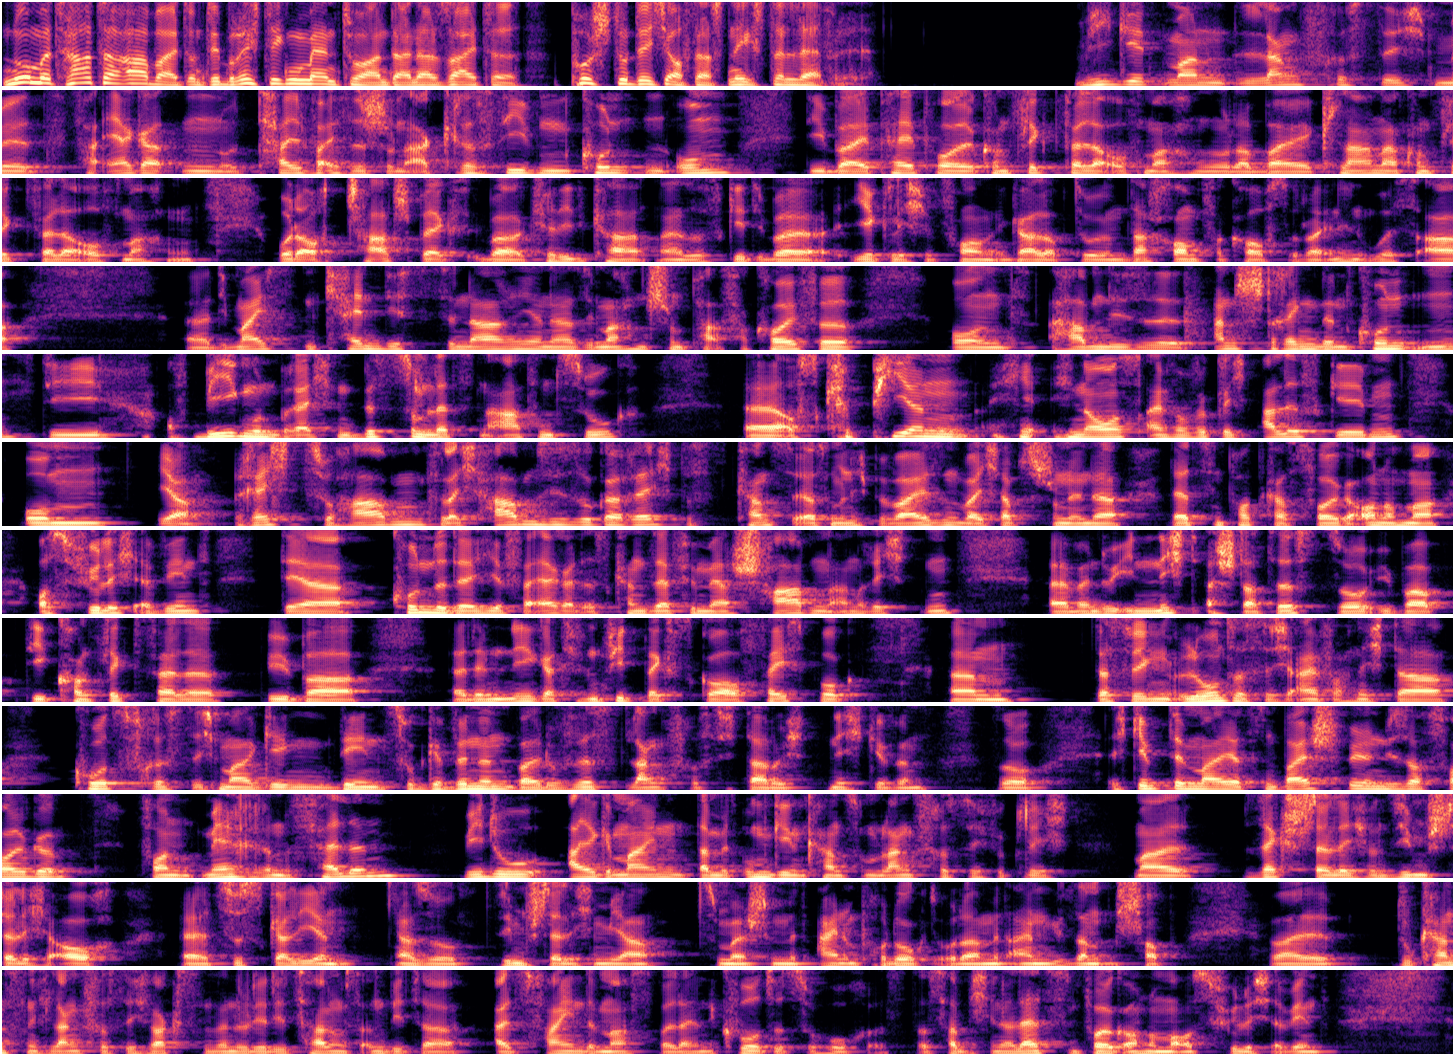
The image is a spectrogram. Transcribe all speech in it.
Nur mit harter Arbeit und dem richtigen Mentor an deiner Seite pushst du dich auf das nächste Level. Wie geht man langfristig mit verärgerten und teilweise schon aggressiven Kunden um, die bei PayPal Konfliktfälle aufmachen oder bei Klarna Konfliktfälle aufmachen oder auch Chargebacks über Kreditkarten? Also es geht über jegliche Form, egal ob du im Dachraum verkaufst oder in den USA. Äh, die meisten kennen die Szenarien, sie machen schon ein paar Verkäufe und haben diese anstrengenden Kunden, die auf Biegen und Brechen bis zum letzten Atemzug äh, aufs Krepieren hinaus einfach wirklich alles geben, um ja Recht zu haben. Vielleicht haben sie sogar Recht, das kannst du erstmal nicht beweisen, weil ich habe es schon in der letzten Podcast-Folge auch nochmal ausführlich erwähnt. Der Kunde, der hier verärgert ist, kann sehr viel mehr Schaden anrichten, äh, wenn du ihn nicht erstattest, so über die Konfliktfälle, über äh, den negativen Feedback-Score auf Facebook. Ähm, Deswegen lohnt es sich einfach nicht da kurzfristig mal gegen den zu gewinnen, weil du wirst langfristig dadurch nicht gewinnen. So, ich gebe dir mal jetzt ein Beispiel in dieser Folge von mehreren Fällen, wie du allgemein damit umgehen kannst, um langfristig wirklich mal sechsstellig und siebenstellig auch äh, zu skalieren. Also siebenstellig im Jahr, zum Beispiel mit einem Produkt oder mit einem gesamten Shop. Weil du kannst nicht langfristig wachsen, wenn du dir die Zahlungsanbieter als Feinde machst, weil deine Quote zu hoch ist. Das habe ich in der letzten Folge auch nochmal ausführlich erwähnt.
